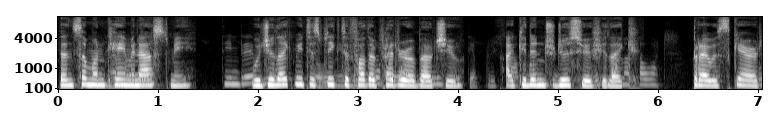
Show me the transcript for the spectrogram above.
Then someone came and asked me, Would you like me to speak to Father Pedro about you? I could introduce you if you like. But I was scared.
